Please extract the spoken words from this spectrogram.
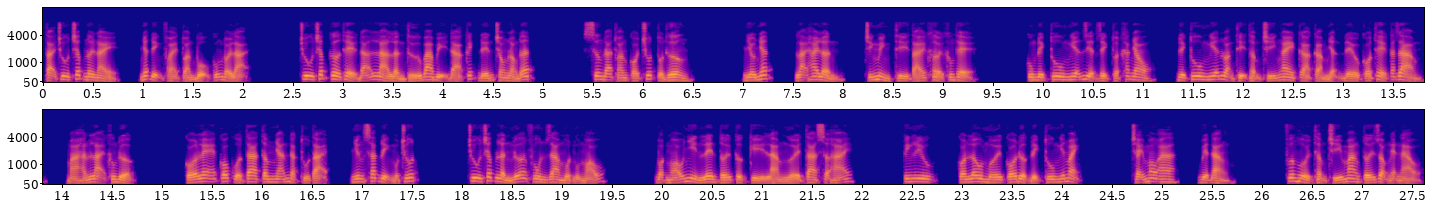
tại chu chấp nơi này, nhất định phải toàn bộ cũng đòi lại. Chu chấp cơ thể đã là lần thứ ba bị đả kích đến trong lòng đất. Xương đã thoáng có chút tổn thương. Nhiều nhất, lại hai lần, chính mình thì tái khởi không thể. Cùng địch thu nghiễn diệt dịch thuật khác nhau địch thu nghĩa loạn thị thậm chí ngay cả cảm nhận đều có thể cắt giảm, mà hắn lại không được. Có lẽ có của ta tâm nhãn đặc thù tại, nhưng xác định một chút. Chu chấp lần nữa phun ra một ngụm máu. Bọt máu nhìn lên tới cực kỳ làm người ta sợ hãi. Kinh lưu, còn lâu mới có được địch thu nghĩa mạnh. Chạy mau a, biệt đẳng. Phương hồi thậm chí mang tới giọng nghẹn nào,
